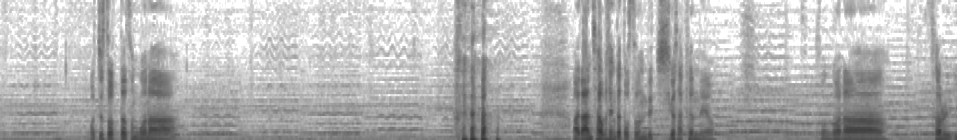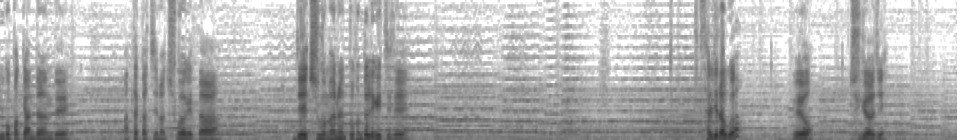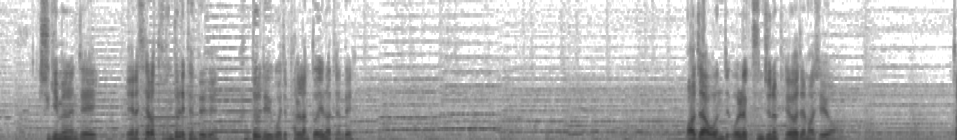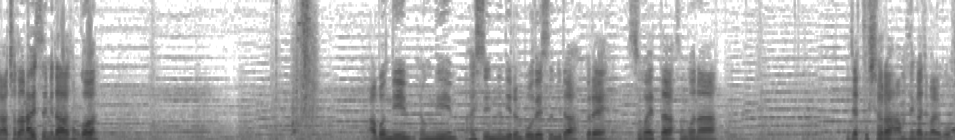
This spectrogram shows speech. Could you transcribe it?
어쩔 수 없다 송건아 아 난 잡을 생각도 없었는데 지가 잡혔네요. 송건아 37밖에 안 되는데 안타깝지만 죽어야겠다. 이제 죽으면은 또 흔들리겠지 이제. 살리라고요? 왜요? 죽여야지. 죽이면 이제 얘네 새로 더 흔들릴 텐데 이제. 흔들리고 이제 반란 또 일어날 텐데 맞아 원제, 원래 군주는 배워야 될 맛이에요. 자 처단하겠습니다 송건. 아버님 형님 할 수 있는 일은 못했습니다. 그래 수고했다 송건아. 이제 푹 쉬어라 아무 생각하지 말고.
